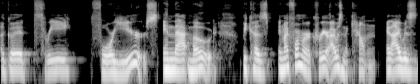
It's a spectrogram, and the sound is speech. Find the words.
a good three four years in that mode because in my former career, I was an accountant and I was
